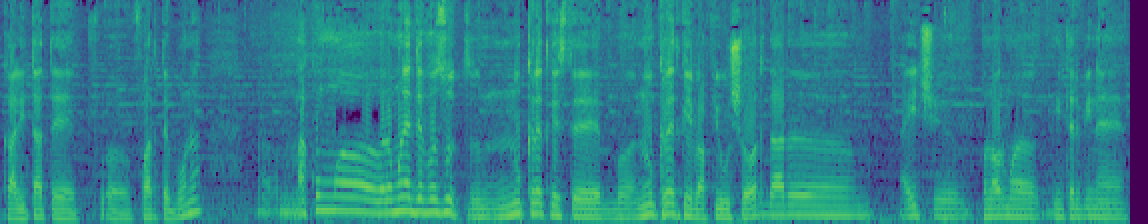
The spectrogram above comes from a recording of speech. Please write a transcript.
calitate uh, foarte bună. Acum rămâne de văzut. Nu cred că este, nu cred că îi va fi ușor, dar Aici, până la urmă, intervine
